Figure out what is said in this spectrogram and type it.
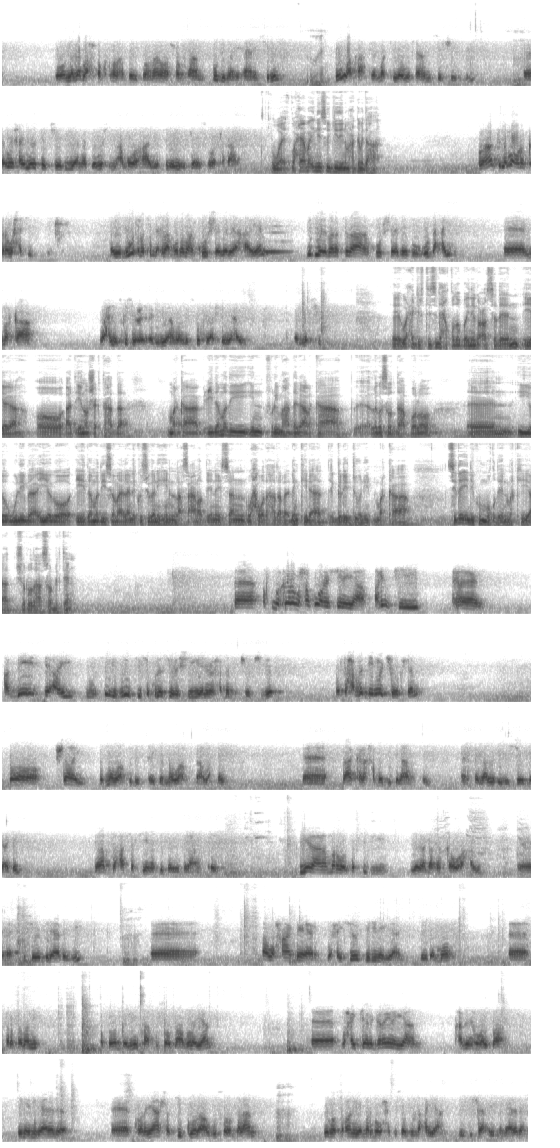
oo nagaba xogron hadday doonaan oo xog aan u dhimani aanay jirin. Waa qaateen markiiba wixii aan u soo jeediyey waxay noo soo jeediyeen de wixii macquul ahaayo sida wihigelayso way ka dhaaday way waxyaaba idiin soo jeedin maxaa ka mid ahaa? Run ahaantii lama odhan karo waxaas waayo de wuxuba saddexdaa qodob aan kuu sheegay bay ahaayeen. Mid walibana sidaa aan kuu sheegay buu u dhacay. Marka wax la isku soo celceliyey ama la isku khilaafsan yahay ma jiro. Waxaa jirtay saddex qodob ay inaga codsadeen iyaga oo aada inoo sheegta hadda marka ciidamadii in furimaha dagaalka laga soo daabalo iyo weliba iyagoo ciidamadii somalilan ay ku sugan yihiin laascanood inaysan wax wada hadala dhankiina aada geli doonin. Marka sidee idinku muuqdeen markii aada shuruudaha soo dhigteen? Marka hore waxaan ku horeysiinayaa arrintii haddii ay musugi gruubkiisa kula soo heshiiyeen inuu xabadda joojiyo horta xabaddii ma joogsan oo shalay dadna waa ku dhintay dadna waa ku dhaawacmay. Saakana xabaddii bilaabatay. Sagaaladiibay soo gaadhay. Galabta casarkiina dib bay u bilaabatay. Iyagaana mar walba sidii iyaga dhaqanka u ahayd soo bilaabayay. Waxaa dheer waxay soo gelinayaan ciidamo farbadan farbadan bay intaas ku soo daabulayaan waxay teergaraynayaan habeen walba inay magaalada korayaasha si guuraa ugu soo galaan. Iyagoo soconaya marba waxay ku soo duldhacayaan difaacii magaalada.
